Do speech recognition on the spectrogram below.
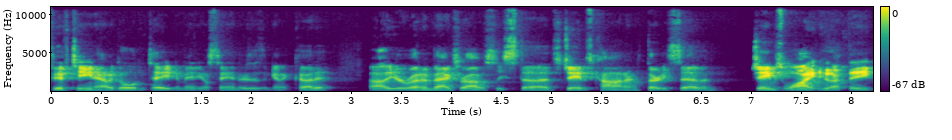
15 out of Golden Tate and Emmanuel Sanders isn't going to cut it. Uh, your running backs are obviously studs. James Conner, 37. James White, who I think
